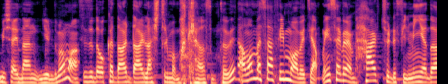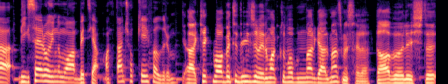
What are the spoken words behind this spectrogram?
bir şeyden girdim ama sizi de o kadar darlaştırmamak lazım tabii. Ama mesela film muhabbeti yapmayı severim. Her türlü filmin ya da bilgisayar oyunu muhabbeti yapmaktan çok keyif alırım. Erkek muhabbeti deyince benim aklıma bunlar gelmez mesela. Daha böyle işte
